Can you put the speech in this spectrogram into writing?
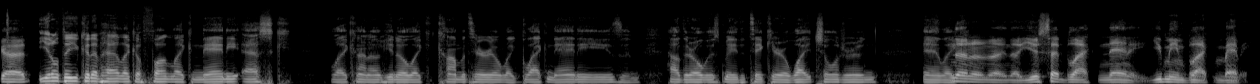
Go ahead. You don't think you could have had like a fun, like nanny esque, like kind of you know like commentary on like black nannies and how they're always made to take care of white children and like no, no, no, no. You said black nanny. You mean black mammy.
